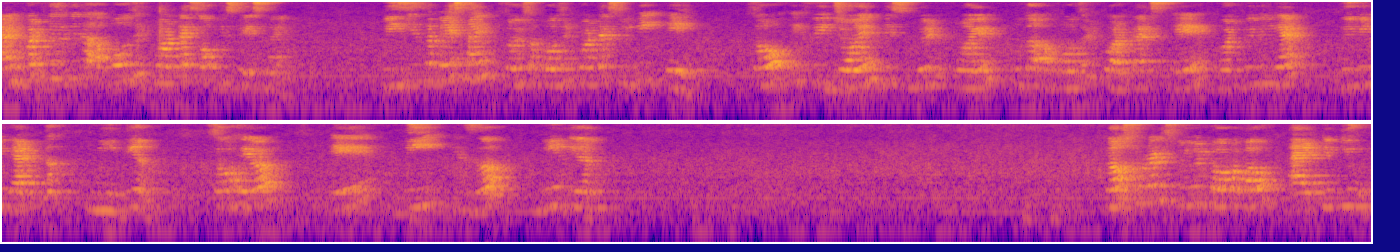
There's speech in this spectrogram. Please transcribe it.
And what will be the opposite vertex of this baseline? BC is the baseline, so its opposite vertex will be A. So if we join this midpoint to the opposite vertex A, what we will get? We will get the median. So here A, B is a median. Now students, we will talk about altitude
